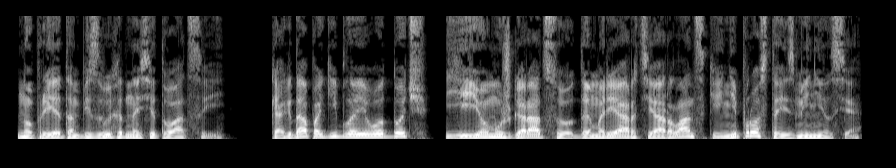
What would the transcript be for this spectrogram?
но при этом безвыходной ситуации. Когда погибла его дочь, ее муж Горацио де Мариарти Орландский не просто изменился,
